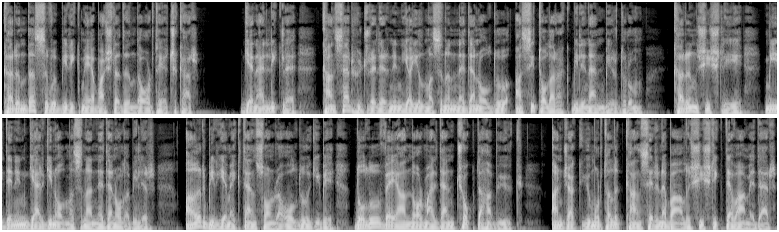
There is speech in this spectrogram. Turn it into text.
karında sıvı birikmeye başladığında ortaya çıkar. Genellikle kanser hücrelerinin yayılmasının neden olduğu asit olarak bilinen bir durum. Karın şişliği, midenin gergin olmasına neden olabilir. Ağır bir yemekten sonra olduğu gibi dolu veya normalden çok daha büyük. Ancak yumurtalık kanserine bağlı şişlik devam eder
